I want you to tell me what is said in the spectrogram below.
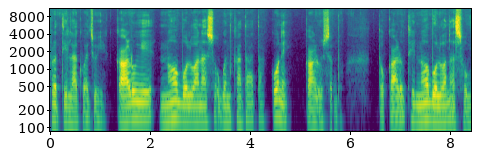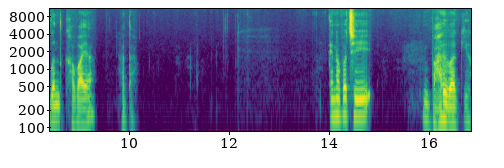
પ્રત્યે લાગવા જોઈએ. કાળુએ ન બોલવાના સોગંદ ખાધા હતા. કોને? કાળુ શબ્દ. તો કાળુથી ન બોલવાના સોગંદ ખવાયા હતા. એના પછી ભાવિ વાક્ય.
